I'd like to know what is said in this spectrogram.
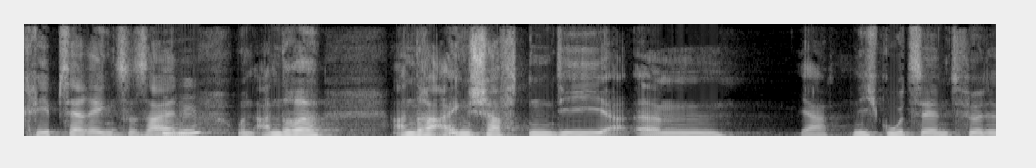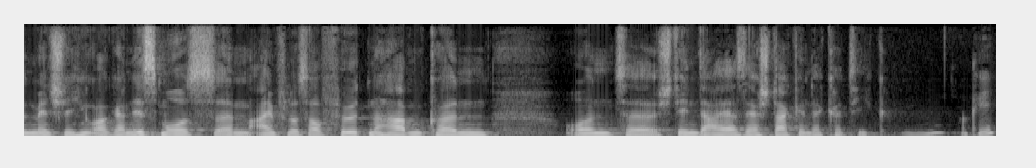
krebserregend zu sein mhm. und andere, andere Eigenschaften, die ähm, ja, nicht gut sind für den menschlichen Organismus, ähm, Einfluss auf Föten haben können und äh, stehen daher sehr stark in der Kritik. Mhm, okay.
